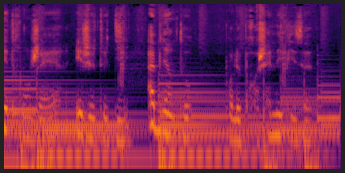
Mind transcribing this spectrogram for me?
étrangère et je te dis à bientôt pour le prochain épisode.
